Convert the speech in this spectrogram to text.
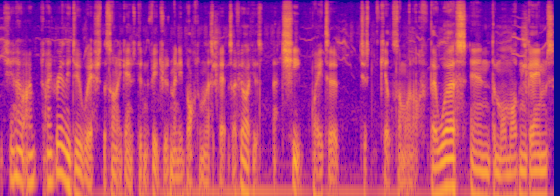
You know, I, I really do wish the Sonic games didn't feature as many bottomless pits. I feel like it's a cheap way to just kill someone off. They're worse in the more modern games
